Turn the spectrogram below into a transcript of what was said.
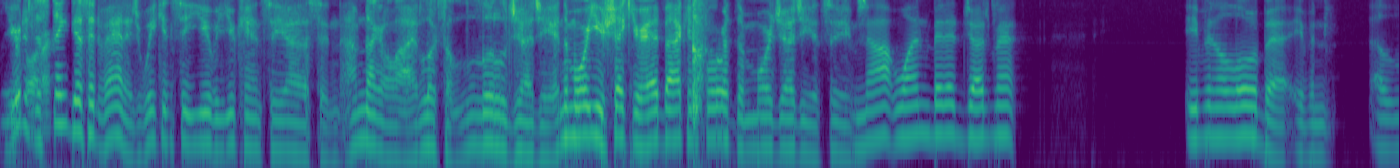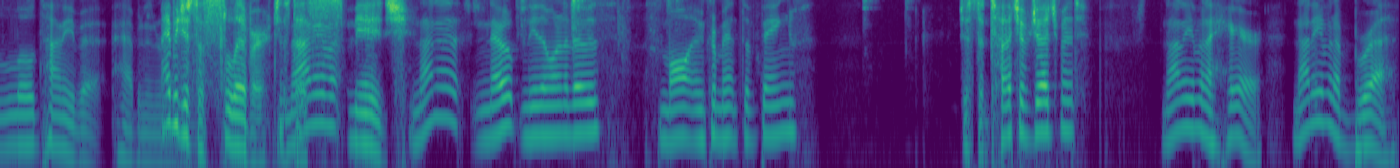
You're at a distinct disadvantage. We can see you, but you can't see us. And I'm not gonna lie, it looks a little judgy. And the more you shake your head back and forth, the more judgy it seems. Not one bit of judgment. Even a little bit, even a little tiny bit happening. right Maybe just a sliver, just a even- smidge. Not a nope. Neither one of those small increments of things. Just a touch of judgment. Not even a hair. Not even a breath.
